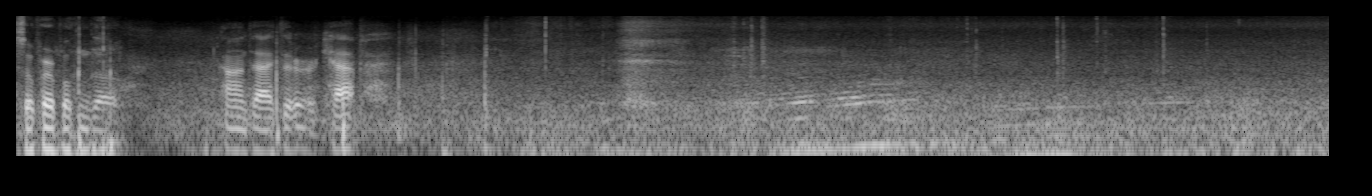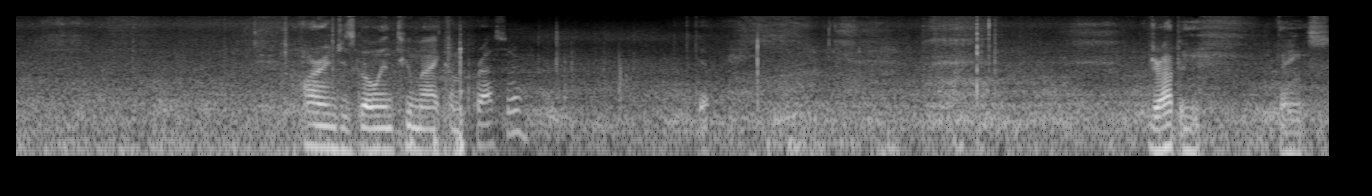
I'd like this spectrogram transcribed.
So purple can go contactor or cap oranges go into my compressor. Yep. dropping things.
